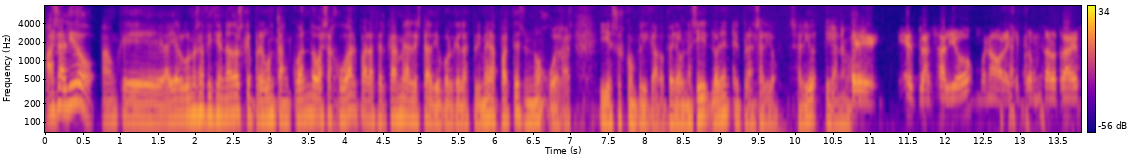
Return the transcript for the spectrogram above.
ha salido, aunque hay algunos aficionados que preguntan cuándo vas a jugar para acercarme al estadio, porque las primeras partes no juegas y eso es complicado. Pero aún así, Loren, el plan salió, salió y ganamos. Eh, el plan salió, bueno, ahora hay que preguntar otra vez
